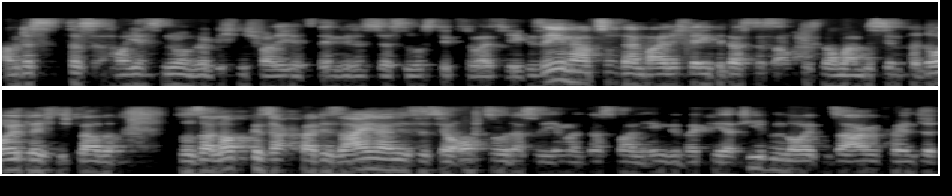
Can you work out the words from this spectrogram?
aber das, das auch jetzt nur wirklich nicht, weil ich jetzt denke, das ist das Lustigste, was ich je gesehen habe, sondern weil ich denke, dass das auch das nochmal ein bisschen verdeutlicht. Ich glaube, so salopp gesagt, bei Designern ist es ja oft so, dass jemand, dass man irgendwie bei kreativen Leuten sagen könnte,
